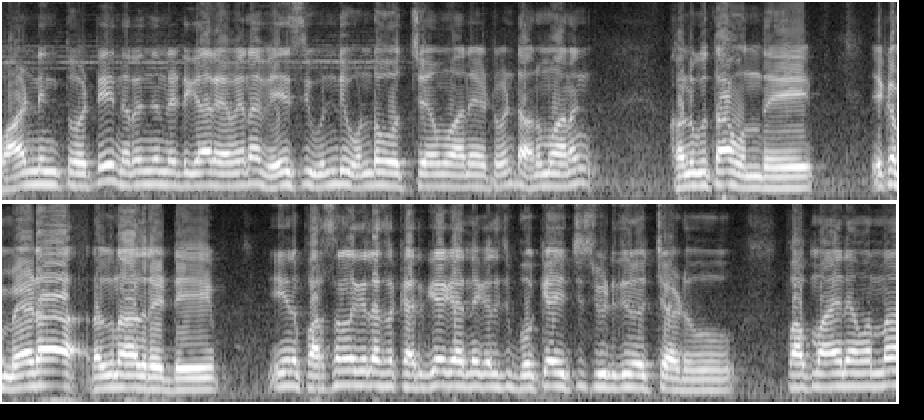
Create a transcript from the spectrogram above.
బాండింగ్ తోటి నిరంజన్ రెడ్డి గారు ఏమైనా వేసి ఉండి ఉండవచ్చేమో అనేటువంటి అనుమానం కలుగుతూ ఉంది. ఇక మేడ రఘునాథ్ రెడ్డి ఈయన పర్సనల్గా వెళ్ళి అసలు ఖర్గే గారిని కలిసి బొకే ఇచ్చి స్వీట్ తిని వచ్చాడు పాపం ఆయన ఏమన్నా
